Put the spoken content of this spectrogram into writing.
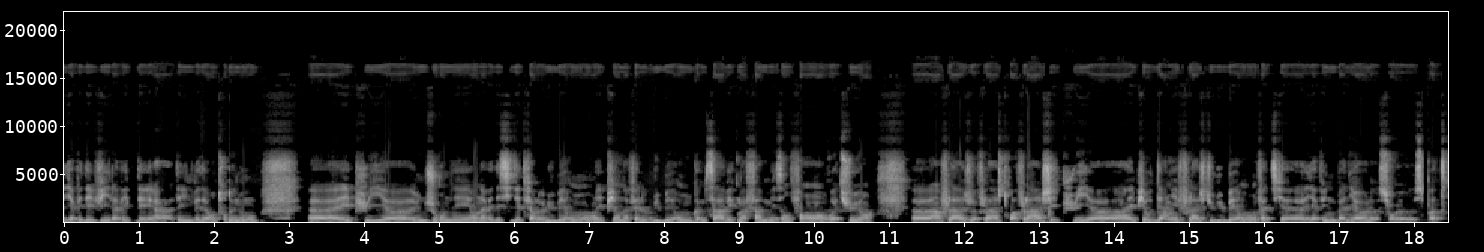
il y avait des villes avec des, des invaders autour de nous. Euh, et puis euh, une journée, on avait décidé de faire le Luberon, et puis on a fait le Luberon comme ça avec ma femme, mes enfants en voiture, euh, un flash, deux flashs, trois flashs, et puis et puis au dernier flash du Luberon, en fait, il y, avait une bagnole sur le spot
